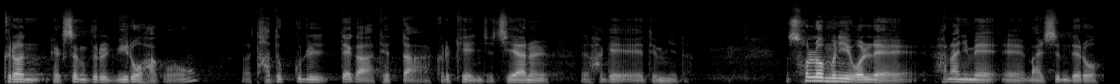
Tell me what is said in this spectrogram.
그런 백성들을 위로하고 어, 다독구릴 때가 됐다. 그렇게 이제 제안을 하게 됩니다. 솔로몬이 원래 하나님의 말씀대로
